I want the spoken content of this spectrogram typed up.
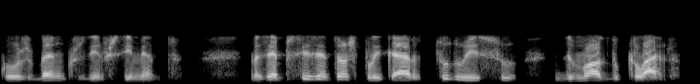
com os bancos de investimento. Mas é preciso então explicar tudo isso de modo claro.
